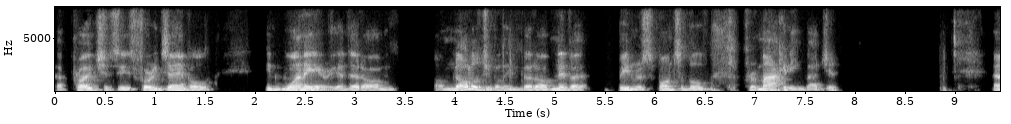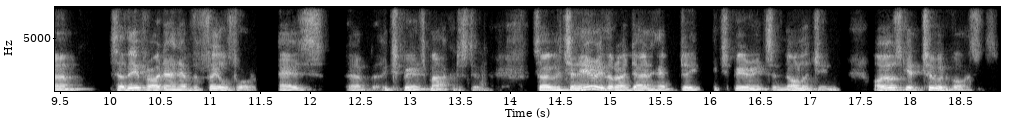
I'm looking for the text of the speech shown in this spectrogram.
approaches is, for example, in one area that I'm I'm knowledgeable in, but I've never been responsible for a marketing budget. Um, so therefore, I don't have the feel for it as uh, experienced marketers do. So if it's an area that I don't have deep experience and knowledge in, I always get two advisors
